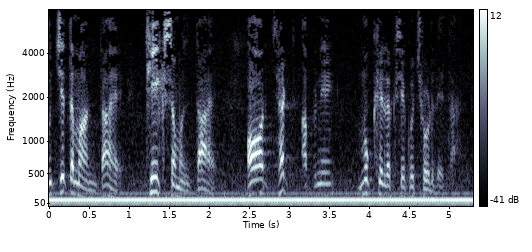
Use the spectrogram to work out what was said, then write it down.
उचित मानता है, ठीक समझता है और झट अपने मुख्य लक्ष्य को छोड़ देता है।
